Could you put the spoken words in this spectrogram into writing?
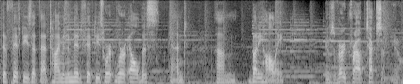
the 50s at that time, in the mid 50s, were, were Elvis and um, Buddy Holly. He was a very proud Texan, you know,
